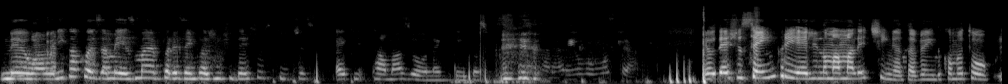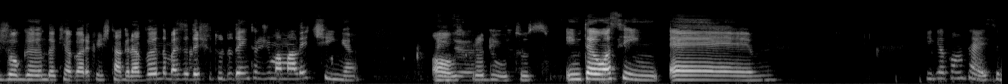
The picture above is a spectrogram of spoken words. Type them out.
Não, a única coisa mesmo é, por exemplo, a gente deixa os kits. É que tá uma zona aqui, então se vocês pararem, eu vou mostrar. Eu deixo sempre ele numa maletinha, tá vendo? Como eu tô jogando aqui agora que a gente tá gravando, mas eu deixo tudo dentro de uma maletinha. Ó, Entendi. os produtos. Então, assim, é o que, que acontece?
